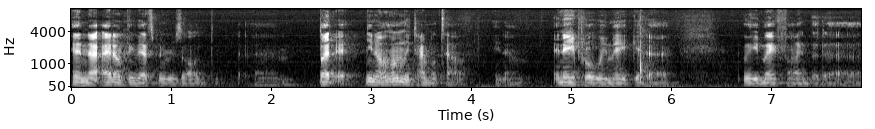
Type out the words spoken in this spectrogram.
and I, I, don't think that's been resolved, um, but you know, only time will tell. You know in April, we may get a, we may find that uh,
